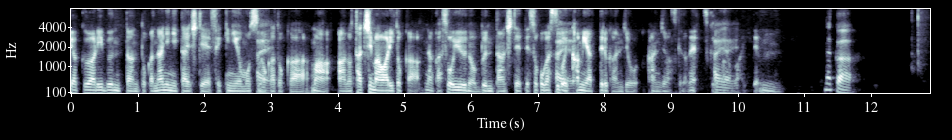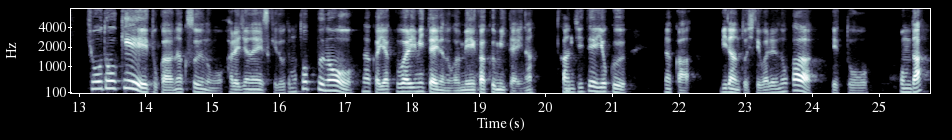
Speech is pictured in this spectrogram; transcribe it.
役割分担とか何に対して責任を持つのかとか、まあ、あの、立ち回りとか、なんかそういうのを分担してて、そこがすごい噛み合ってる感じを感じますけどね、作る場の場合って。うん。なんか、共同経営とか、なんかそういうのもあれじゃないですけど、でもトップのなんか役割みたいなのが明確みたいな感じで、よくなんか美談として言われるのが、えっと、ホンダ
